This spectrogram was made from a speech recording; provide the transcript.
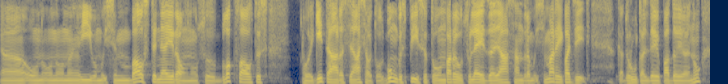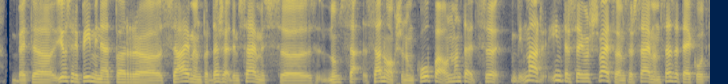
un, un, un Īva mūsim balsteņa ir un uz blokflautas. Vai gitāras, jā, jau tos bungas pīsatu un paraucu leidza, jā, Sandra mums arī padzīt, kad rūtaļdeju padoja. Nu. Bet uh, jūs arī pieminējat par uh, saimi un par dažādiem saimes uh, nu, sa sanokšanām kopā, un man tāds uh, vienmēr interesējušs jautājums ar saimēm sazatiekot.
